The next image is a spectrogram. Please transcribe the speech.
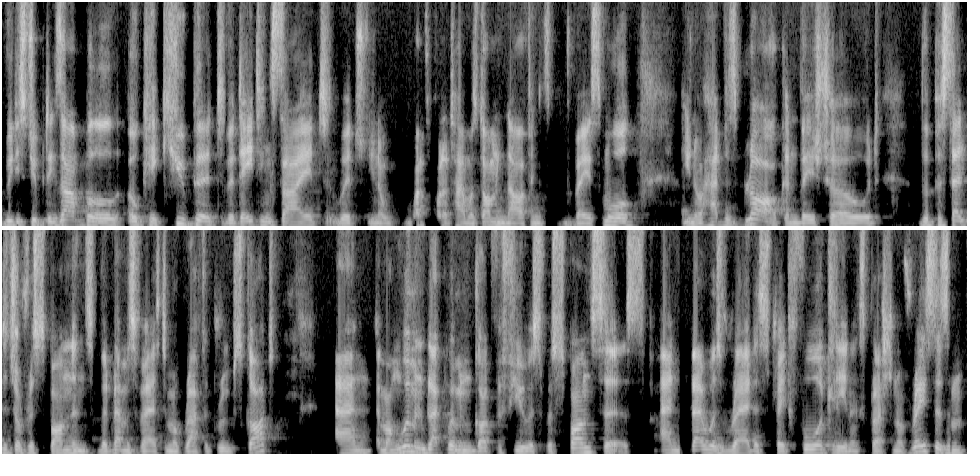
Really stupid example. OkCupid, the dating site, which you know once upon a time was dominant, now I think it's very small. You know, had this blog, and they showed the percentage of respondents that members of various demographic groups got. And among women, black women got the fewest responses. And that was read as straightforwardly an expression of racism,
